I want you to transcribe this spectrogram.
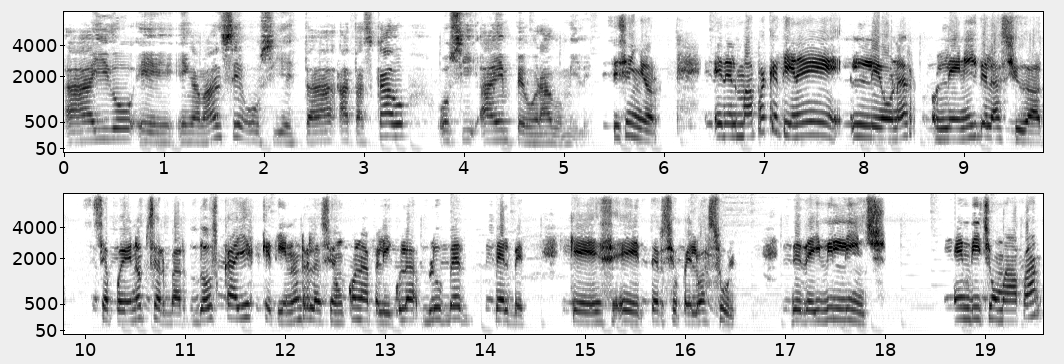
ha ido en avance o si está atascado o si ha empeorado, Mile. Sí, señor. En el mapa que tiene Leonard, Lenny de la ciudad, se pueden observar dos calles que tienen relación con la película Blue Velvet, que es Terciopelo Azul, de David Lynch. En dicho mapa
